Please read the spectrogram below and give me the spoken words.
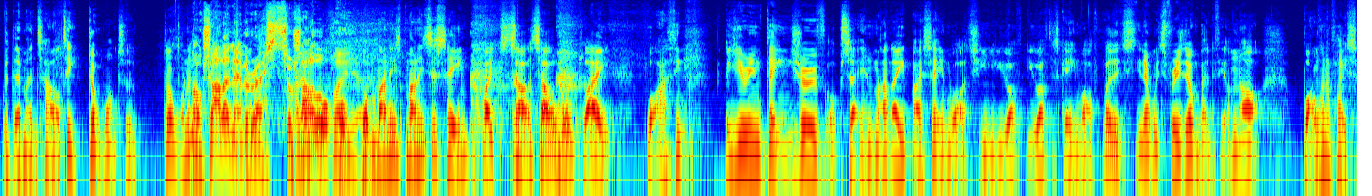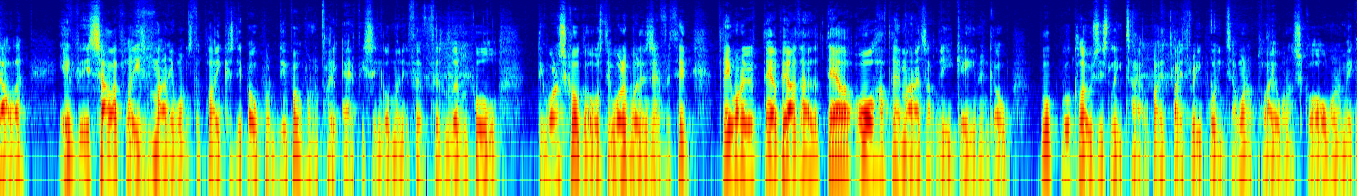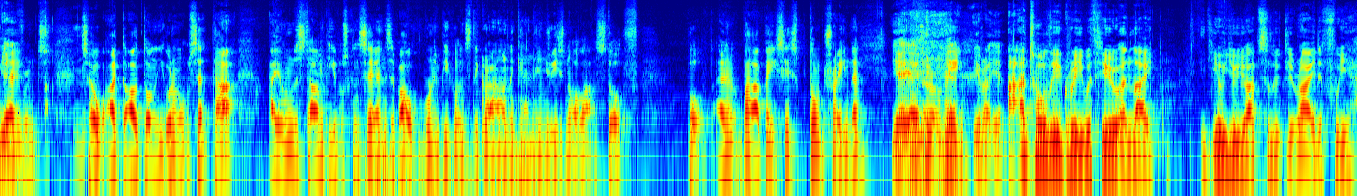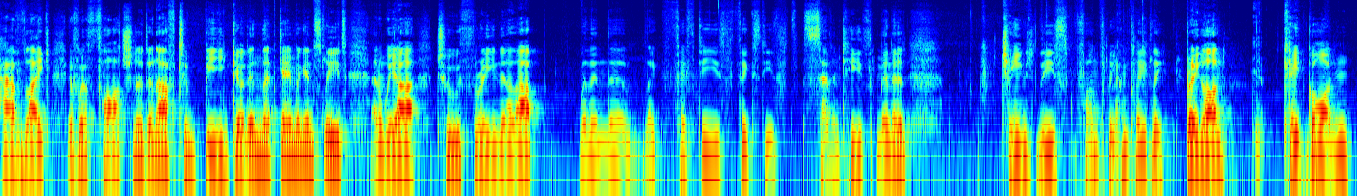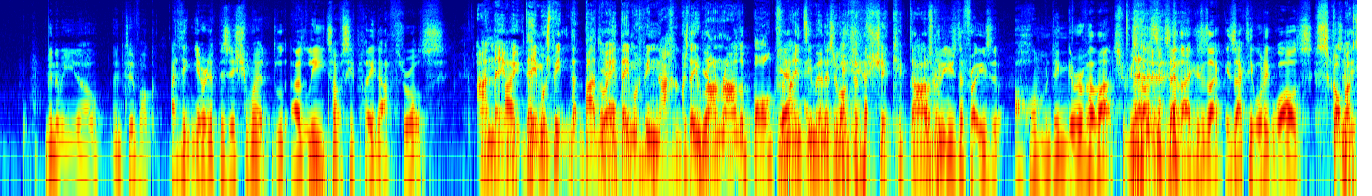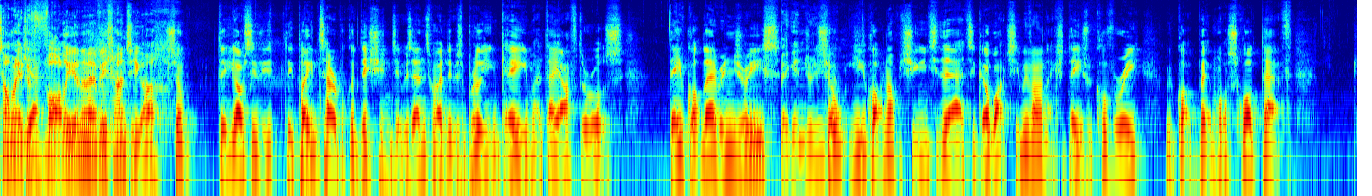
with their mentality, don't want to don't want to. No, Salah never rests, so Salah will play. But, yeah. but Mane's Mane's the same. Like Salah, Salah will play, but I think you're in danger of upsetting Mane by saying, "Well, actually, you have you have this game off." Whether it's you know it's for his own benefit or not, but I'm going to play Salah. If, if Salah plays, Mane wants to play because they both want they both want to play every single minute for, for Liverpool. They want to score goals. They want to win as everything. They want to. Go, they'll be out there. They'll all have their minds at league games and go we'll, we'll close this league title by, by three points. I want to play, I want to score, I want to make a difference. So I, I don't think you want to upset that. I understand people's concerns about running people into the ground and getting injuries and all that stuff. But and by that basis, don't train then. Yeah, yeah, You know yeah, what I mean? You're right. Yeah. I, I totally agree with you, and like you, you, you're absolutely right. If we have like, if we're fortunate enough to be good in that game against Leeds, and we are two, three nil up within the like 50th, 60th, 70th minute, change these front three completely. Bring on Kaide Gordon, Minamino, and Divock. I think you're in a position where uh, Leeds obviously played after us. And they, I- they must be, by the way, they must be knackered because they ran around the bog for Yeah. 90 minutes and got the shit kicked out I was going to use the phrase a humdinger of a match because that's exactly, exactly, exactly what it was. Scott So they- McTominay yeah. just volleying them every time she got. So they obviously they, they played in terrible conditions. It was end to end. It was a brilliant game. A day after us, they've got their injuries, Big injuries. So you've got an opportunity there to go. Actually, we've had an extra day's recovery. We've got a bit more squad depth.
